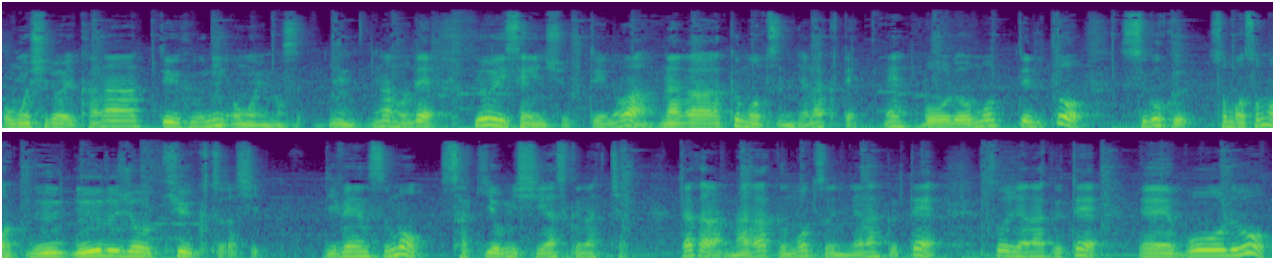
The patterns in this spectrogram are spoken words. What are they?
面白いかなっていうふうに思います、うん、なので良い選手っていうのは長く持つんじゃなくて、ね、ボールを持ってるとすごくそもそもルール上窮屈だしディフェンスも先読みしやすくなっちゃう。だから長く持つんじゃなくてそうじゃなくて、えー、ボールを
